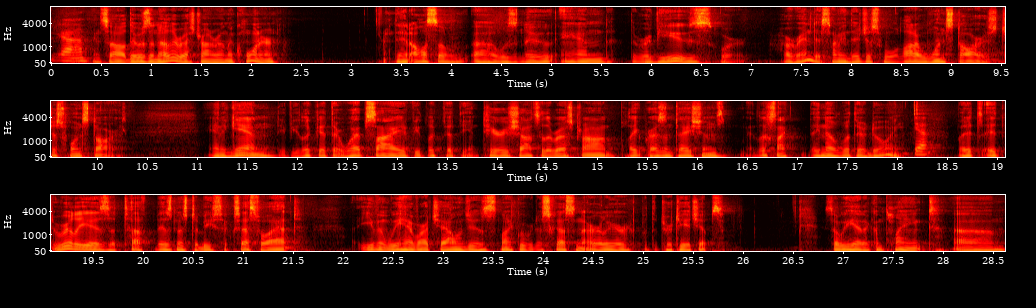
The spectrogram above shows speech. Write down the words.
Yeah. And so there was another restaurant around the corner that also uh, was new, and the reviews were horrendous. I mean, they're just a lot of one stars, just one stars. And again, if you looked at their website, if you looked at the interior shots of the restaurant, plate presentations, it looks like they know what they're doing. Yep. But it's, it really is a tough business to be successful at. Even we have our challenges, like we were discussing earlier with the tortilla chips. So we had a complaint um,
